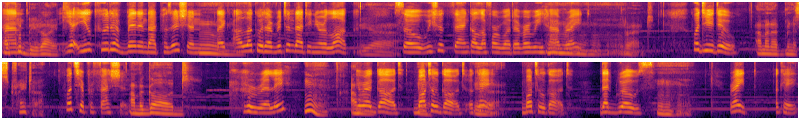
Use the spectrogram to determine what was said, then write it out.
I could be right. yeah, you could have been in that position. Hmm. Like Allah could have written that in your luck. Yeah. So we should thank Allah for whatever we have, right? Mhm, Right. What do you do? I'm an administrator. What's your profession? I'm a god. really? Hmm. I'm, You're a god, bottle gourd, okay? Yeah. Bottle gourd that grows, Mhm. right? Okay.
